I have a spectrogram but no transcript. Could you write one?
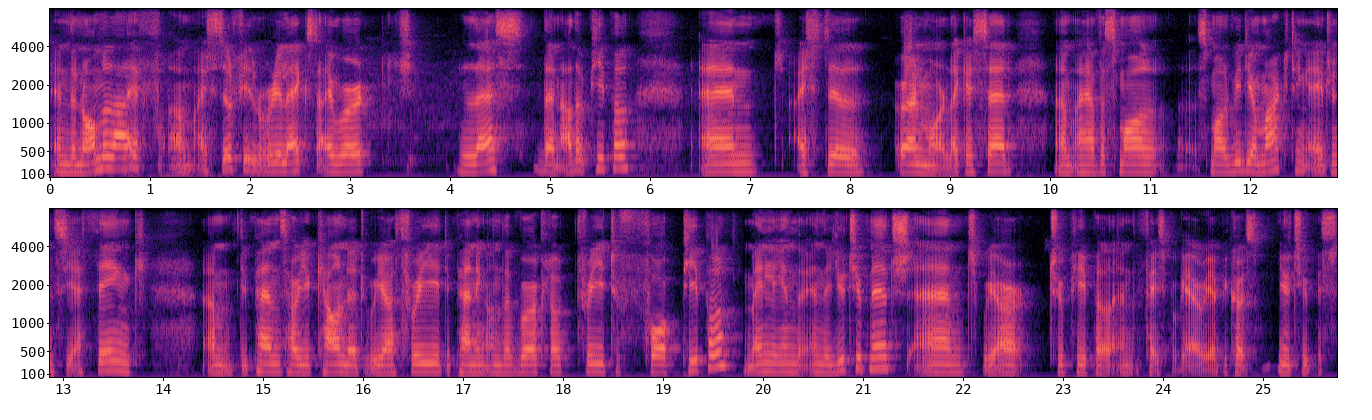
in the normal life, um, I still feel relaxed. I work less than other people, and I still earn more. Like I said, um, I have a small small video marketing agency. I think um, depends how you count it. We are three, depending on the workload, three to four people, mainly in the in the YouTube niche, and we are two people in the Facebook area because YouTube is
